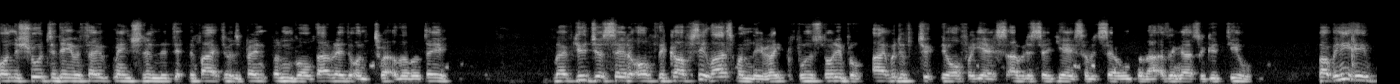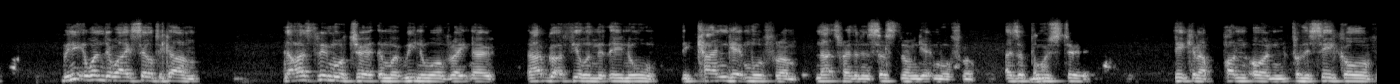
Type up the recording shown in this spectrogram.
on the show today without mentioning the, the fact that it was Brentford involved, I read it on Twitter the other day. But if you just said it off the cuff, say last Monday, right before the story broke, I would have took the offer. Yes, I would have said yes. I would sell them for that. I think that's a good deal. But we need to we need to wonder why Celtic aren't. There has to be more to it than what we know of right now. And I've got a feeling that they know they can get more from him, and that's why they're insisting on getting more from him, as opposed to taking a punt on for the sake of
